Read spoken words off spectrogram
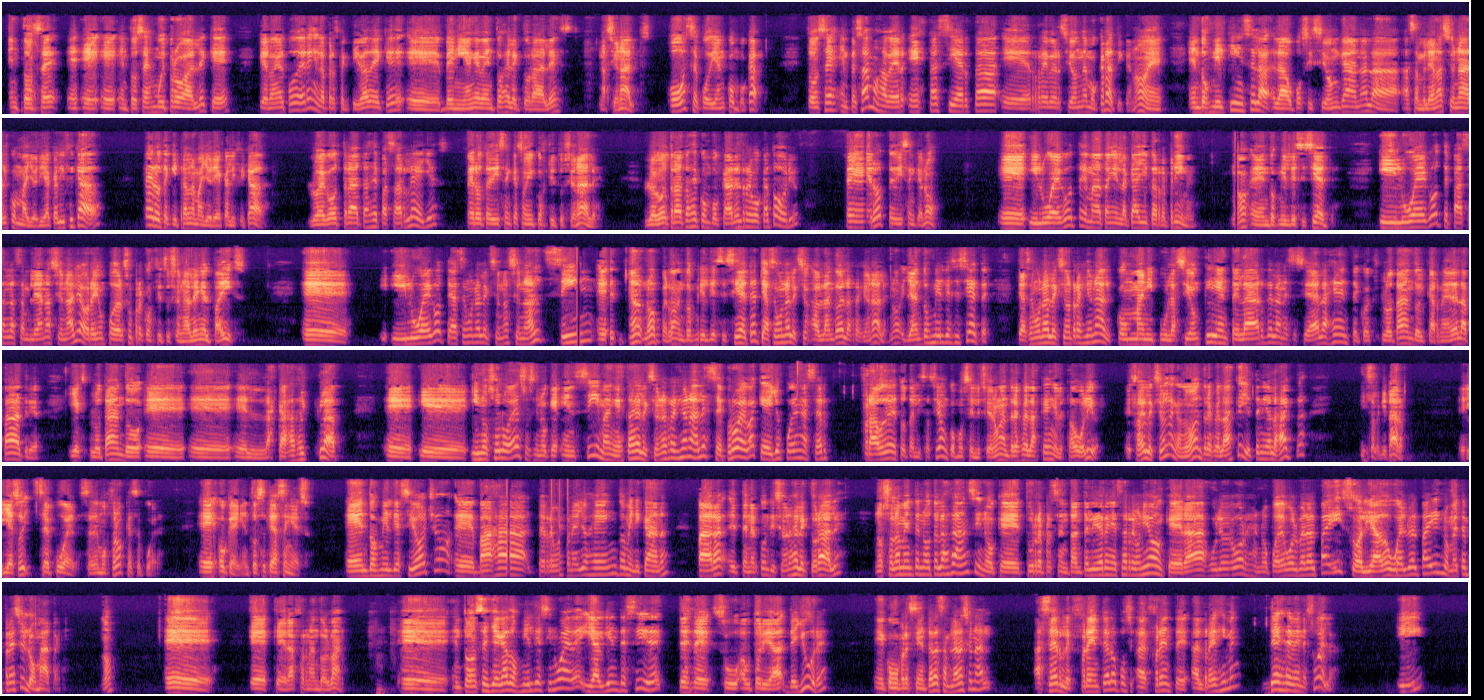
entonces, eh, eh, eh, entonces es muy probable que pierdan el poder en la perspectiva de que venían eventos electorales nacionales o se podían convocar. Entonces empezamos a ver esta cierta reversión democrática, ¿no? en 2015 la, la, oposición gana la Asamblea Nacional con mayoría calificada, pero te quitan la mayoría calificada. Luego tratas de pasar leyes, pero te dicen que son inconstitucionales. Luego tratas de convocar el revocatorio, pero te dicen que no. Eh, y luego te matan en la calle y te reprimen, ¿no? En 2017. Y luego te pasan la Asamblea Nacional y ahora hay un poder supraconstitucional en el país. Eh, y, luego te hacen una elección nacional sin, eh, no, no, perdón, en 2017 te hacen una elección, hablando de las regionales, ¿no? Ya en 2017 te hacen una elección regional con manipulación clientelar de la necesidad de la gente, coexplotando el carnet de la patria y explotando las cajas del CLAP. y no solo eso, sino que encima en estas elecciones regionales se prueba que ellos pueden hacer fraude de totalización, como se le hicieron a Andrés Velázquez en el Estado Bolívar. Esa elección la ganó Andrés Velázquez y él tenía las actas y se la quitaron. y eso se puede, se demostró que se puede. ok, entonces te hacen eso. En 2018 eh, vas te reúnes con ellos en Dominicana para eh, tener condiciones electorales. No solamente no te las dan, sino que tu representante líder en esa reunión, que era Julio Borges, no puede volver al país, su aliado vuelve al país, lo meten preso y lo matan, ¿no? Eh, que, era Fernando Albán. entonces llega 2019 y alguien decide, desde su autoridad de jure, como presidente de la Asamblea Nacional, hacerle frente, frente al régimen desde Venezuela y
